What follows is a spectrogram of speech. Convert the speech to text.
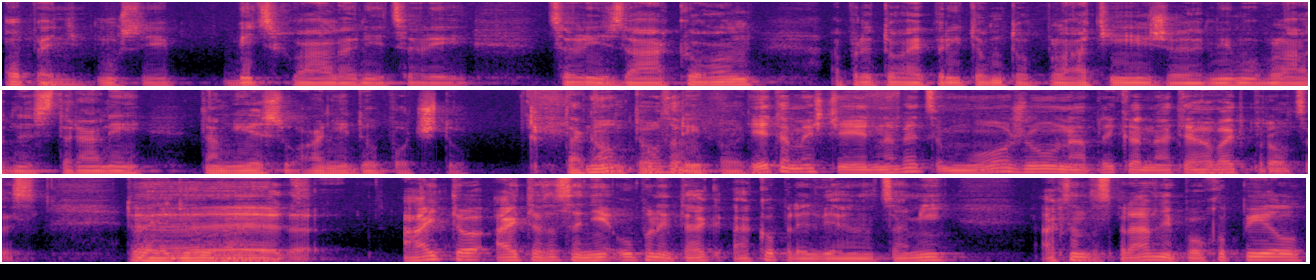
Opäť musí byť schválený celý, celý zákon a preto aj pri tomto platí, že mimovládne strany tam nie sú ani do počtu. V no, pozor, prípade. je tam ešte jedna vec. Môžu napríklad naťahovať proces. To je druhá vec. Aj to, aj to zase nie úplne tak, ako pred Vianocami. Ak som to správne pochopil,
